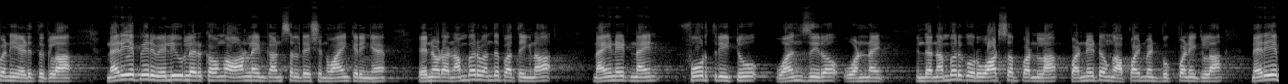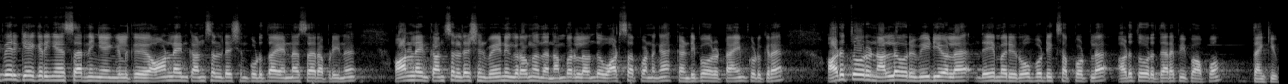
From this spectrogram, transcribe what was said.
பண்ணி எடுத்துக்கலாம். நிறைய பேர் வெளியூரில் இருக்கவங்க ஆன்லைன் கன்சல்டேஷன் வாங்கிக்கிறீங்க. என்னோடய நம்பர் வந்து பார்த்திங்கன்னா nine eight nine four three two one zero one nine இந்த நம்பருக்கு ஒரு வாட்ஸ்அப் பண்ணலாம். பண்ணிவிட்டு உங்கள் அப்பாயின்மெண்ட் புக் பண்ணிக்கலாம். நிறைய பேர் கேட்குறீங்க சார் நீங்கள் எங்களுக்கு ஆன்லைன் கன்சல்டேஷன் கொடுத்தா என்ன சார்? அப்படின்னு. ஆன்லைன் கன்சல்டேஷன் வேணுங்கிறவங்க அந்த நம்பரில் வந்து வாட்ஸ்அப் பண்ணுங்கள் கண்டிப்பாக ஒரு டைம் கொடுக்குறேன். அடுத்த ஒரு நல்ல ஒரு வீடியோவில் இதே மாதிரி ரோபோட்டிக் சப்போர்ட்டில் அடுத்த ஒரு தெரப்பி பார்ப்போம். தேங்க்யூ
